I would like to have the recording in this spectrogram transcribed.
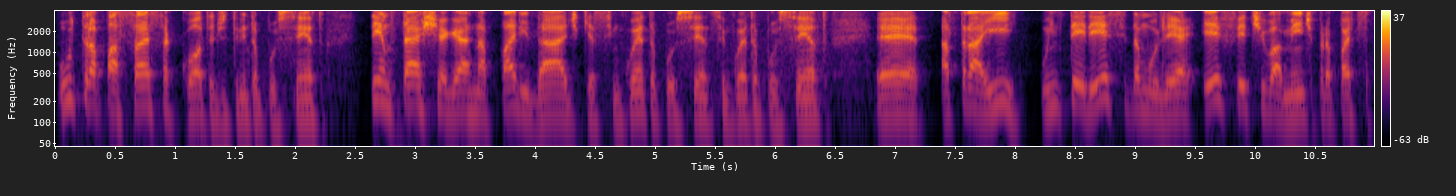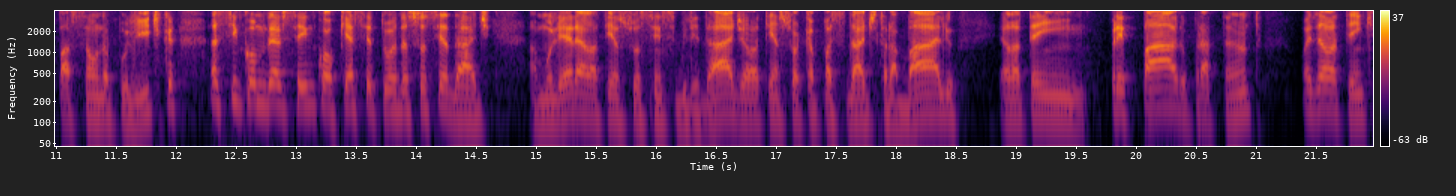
ultrapassar essa cota de 30%, tentar chegar na paridade, que é 50%, 50%, é, atrair o interesse da mulher efetivamente para a participação da política, assim como deve ser em qualquer setor da sociedade. A mulher ela tem a sua sensibilidade, ela tem a sua capacidade de trabalho, ela tem preparo para tanto, mas ela tem que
